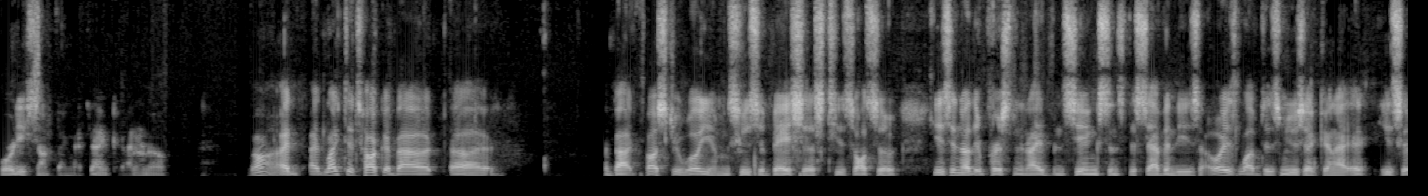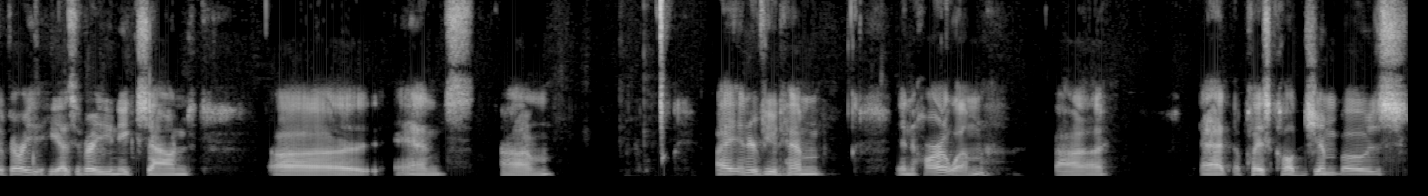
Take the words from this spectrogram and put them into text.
40 something, I think. I don't know. Well, I'd, I'd like to talk about uh, about Buster Williams, who's a bassist. He's also he's another person that I've been seeing since the '70s. I always loved his music, and I he's a very he has a very unique sound, uh, and um, I interviewed him in Harlem uh, at a place called Jimbo's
